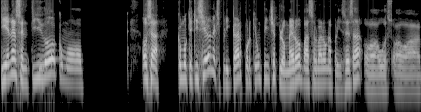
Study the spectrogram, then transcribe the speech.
Tiene sentido como. O sea, como que quisieron explicar por qué un pinche plomero va a salvar a una princesa o, o-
